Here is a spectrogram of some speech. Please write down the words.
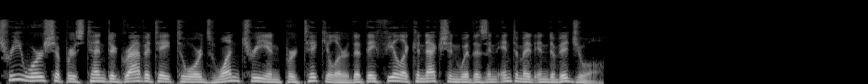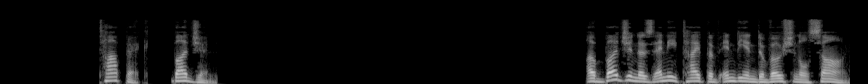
Tree worshippers tend to gravitate towards one tree in particular that they feel a connection with as an intimate individual. Bhajan A bhajan is any type of Indian devotional song.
